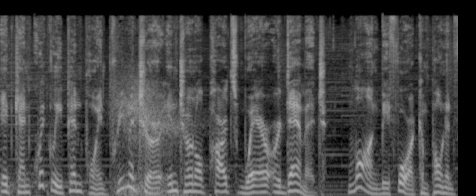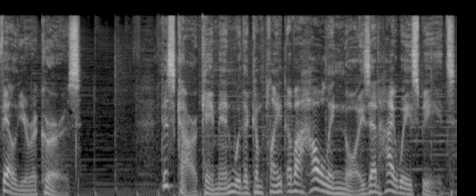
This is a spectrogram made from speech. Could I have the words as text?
it can quickly pinpoint premature internal parts wear or damage long before component failure occurs. This car came in with a complaint of a howling noise at highway speeds.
